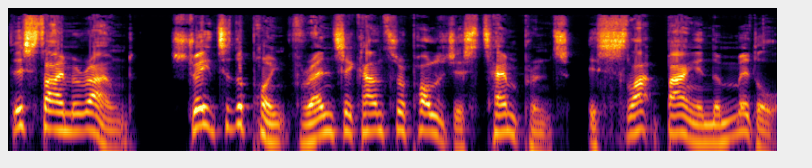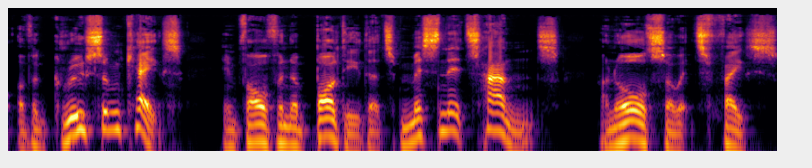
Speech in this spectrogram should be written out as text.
This time around, straight to the point forensic anthropologist Temperance is slap bang in the middle of a gruesome case involving a body that's missing its hands and also its face.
